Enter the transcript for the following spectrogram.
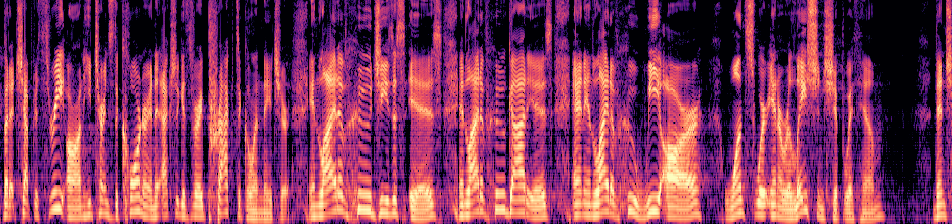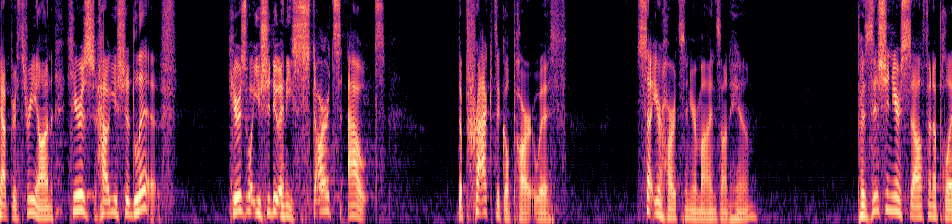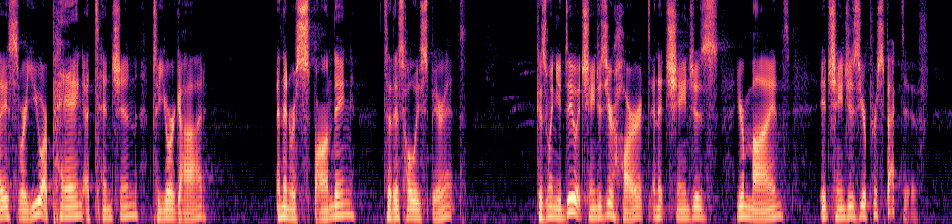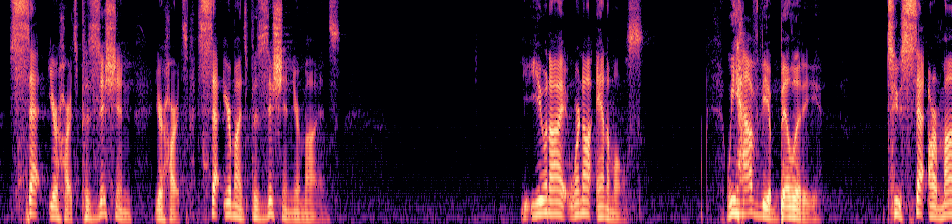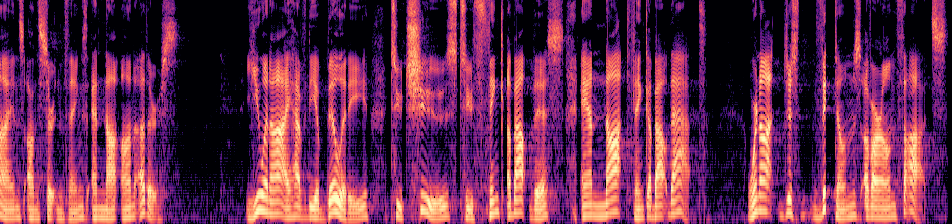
But at chapter three on, he turns the corner and it actually gets very practical in nature. In light of who Jesus is, in light of who God is, and in light of who we are once we're in a relationship with him, then chapter three on, here's how you should live. Here's what you should do. And he starts out the practical part with set your hearts and your minds on him. Position yourself in a place where you are paying attention to your God and then responding to this Holy Spirit. Because when you do, it changes your heart and it changes your mind, it changes your perspective. Set your hearts, position your hearts, set your minds, position your minds. You and I, we're not animals. We have the ability to set our minds on certain things and not on others. You and I have the ability to choose to think about this and not think about that. We're not just victims of our own thoughts.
